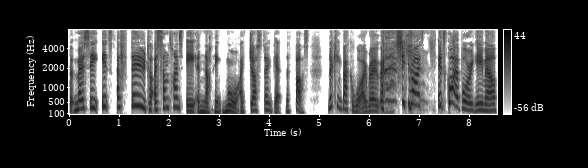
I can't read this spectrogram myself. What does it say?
but mostly it's a food that I sometimes eat and nothing more. I just don't get the fuss. Looking back at what I wrote, she writes, it's quite a boring email,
